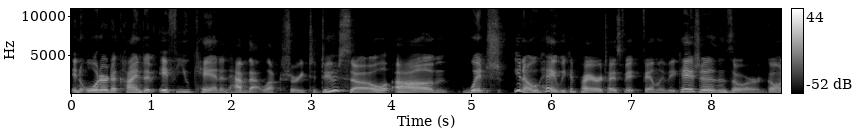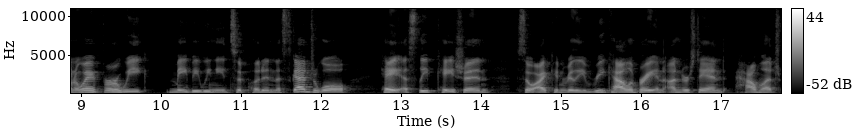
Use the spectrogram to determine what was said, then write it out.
in order to kind of, if you can and have that luxury to do so, um, which, you know, hey, we could prioritize va- family vacations or going away for a week. Maybe we need to put in the schedule, hey, a sleepcation, so I can really recalibrate and understand how much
